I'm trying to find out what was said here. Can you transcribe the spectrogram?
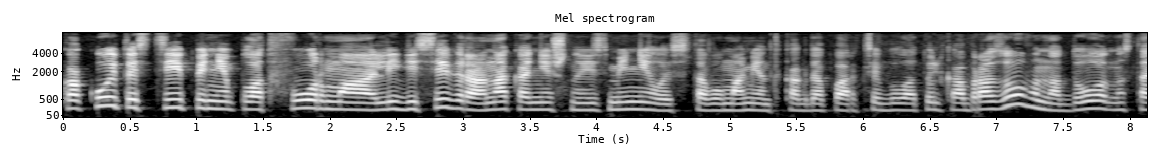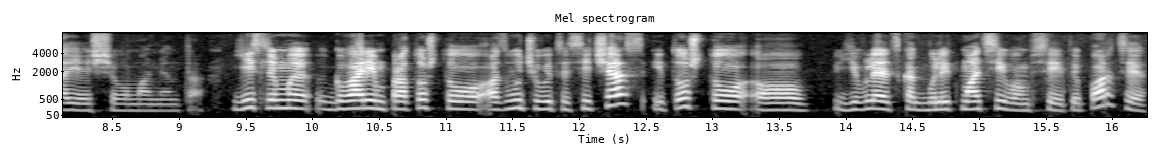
какой-то степени платформа Лиги Севера, она, конечно, изменилась с того момента, когда партия была только образована, до настоящего момента. Если мы говорим про то, что озвучивается сейчас, и то, что э, является как бы лейтмотивом всей этой партии,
